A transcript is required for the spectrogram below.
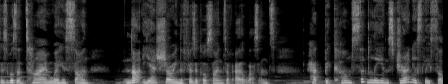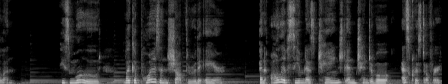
This was a time when his son, not yet showing the physical signs of adolescence, had become suddenly and strenuously sullen. His mood, like a poison shot through the air, and Olive seemed as changed and changeable as Christopher.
